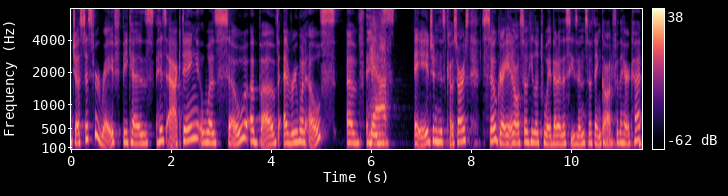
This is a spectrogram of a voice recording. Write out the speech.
Justice for Rafe because his acting was so above everyone else of his Yeah. age and his co-stars. So great, and also he looked way better this season. So thank God for the haircut.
